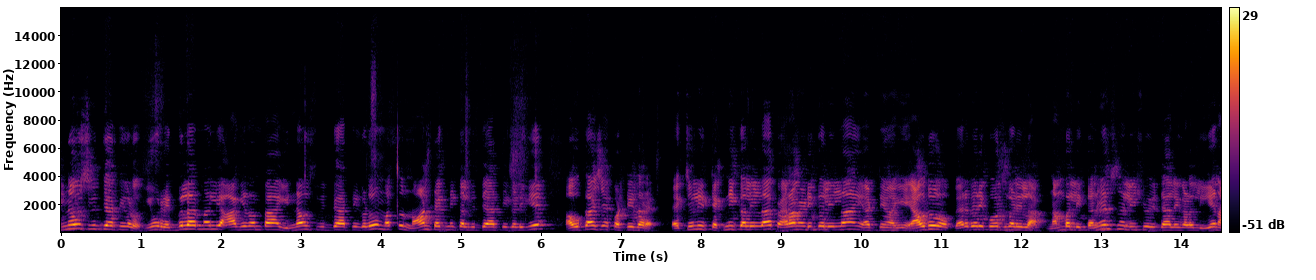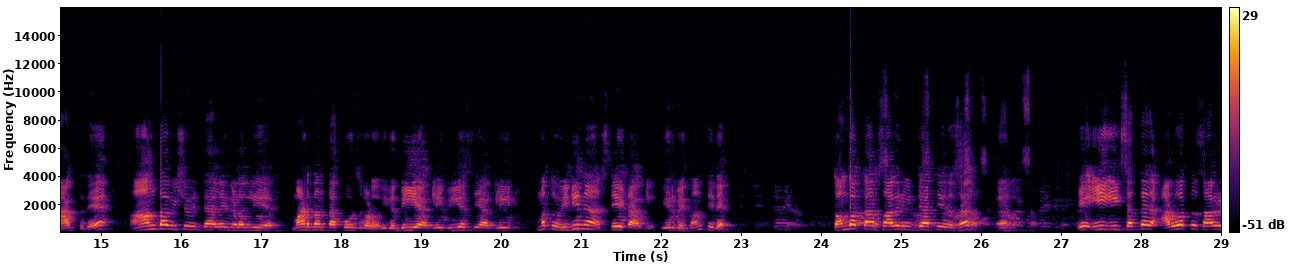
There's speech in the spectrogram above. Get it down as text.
ಇನ್ನೌಸ್ ವಿದ್ಯಾರ್ಥಿಗಳು, ಇವು ರೆಗ್ಯುಲರ್ನಲ್ಲಿ ಆಗಿದಂತಹ ಇನ್ನೌಸ್ ವಿದ್ಯಾರ್ಥಿಗಳು ಮತ್ತು ನಾನ್ ಟೆಕ್ನಿಕಲ್ ವಿದ್ಯಾರ್ಥಿಗಳಿಗೆ ಅವಕಾಶ ಕೊಟ್ಟಿದ್ದಾರೆ. ಆಕ್ಚುಲಿ ಟೆಕ್ನಿಕಲ್ ಇಲ್ಲ ಪ್ಯಾರಾಮೆಡಿಕಲ್ ಇಲ್ಲ, ಯಾವುದು ಬೇರೆ ಬೇರೆ ಕೋರ್ಸ್ಗಳಿಲ್ಲ ನಮ್ಮಲ್ಲಿ ಕನ್ವೆನ್ಷನಲ್ ವಿಶ್ವವಿದ್ಯಾಲಯಗಳಲ್ಲಿ ಏನಾಗ್ತದೆ, ಅಂಥ ವಿಶ್ವವಿದ್ಯಾಲಯಗಳಲ್ಲಿ ಮಾಡಿದಂಥ ಕೋರ್ಸ್ಗಳು ಈಗ ಬಿ ಎ ಆಗಲಿ ಬಿ ಎಸ್ ಸಿ ಆಗಲಿ, ಮತ್ತು ವಿದಿನ್ ಸ್ಟೇಟ್ ಆಗಲಿ ಇರಬೇಕು ಅಂತಿದೆ. ತೊಂಬತ್ತಾರು ಸಾವಿರ ವಿದ್ಯಾರ್ಥಿ ಇದೆ ಸರ್ ಈ- ಈ- ಈಗ ಸದ್ಯ ಅರವತ್ತು ಸಾವಿರ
